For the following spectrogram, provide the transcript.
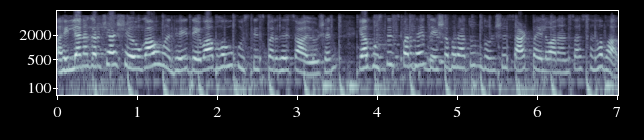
अहिल्यानगरच्या शेवगावमध्ये देवाभाऊ कुस्ती स्पर्धेचं आयोजन. या कुस्ती स्पर्धेत देशभरातून दोनशे साठ पैलवानांचा सहभाग.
